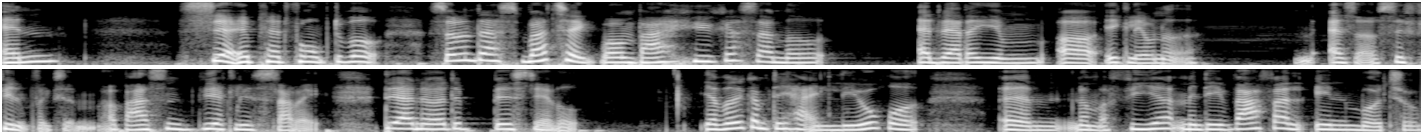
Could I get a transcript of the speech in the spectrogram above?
anden serieplatform, du ved. Sådan nogle der små ting, hvor man bare hygger sig med at være derhjemme og ikke lave noget. Altså se film for eksempel, og bare sådan virkelig slappe af. Det er noget af det bedste, jeg ved. Jeg ved ikke, om det her er en leveråd, øhm, nummer 4, men det er i hvert fald en motto.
